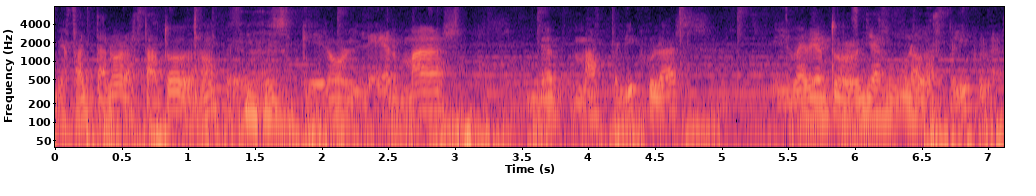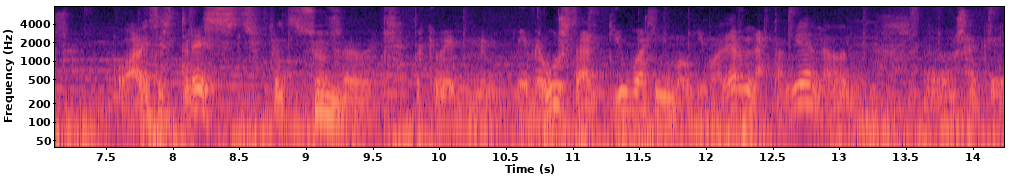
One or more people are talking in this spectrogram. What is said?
me faltan horas para todo, ¿no? Entonces, quiero leer más, ver más películas. Y me veo todos los días una o dos películas. O a veces tres. Eso, sea, porque me, me, me gusta, antiguas y, mo- y modernas también, ¿no? O sea que...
